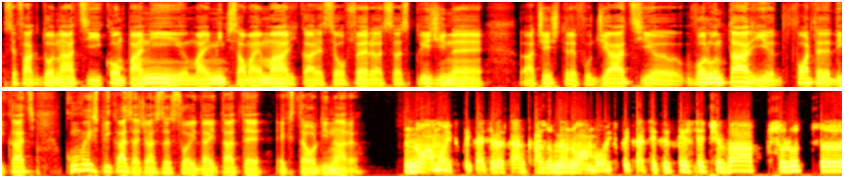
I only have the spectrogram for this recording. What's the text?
se fac donații, companii mai mici sau mai mari care se oferă să sprijine acești refugiați, uh, voluntari foarte dedicați. Cum vă explicați această solidaritate extraordinară? Nu am o explicație, cred că în cazul meu nu am o explicație. Cred că este ceva absolut uh,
